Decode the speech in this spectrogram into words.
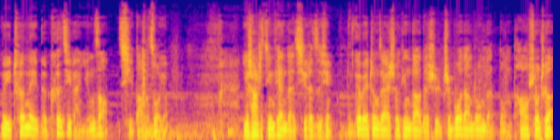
为车内的科技感营造起到了作用。以上是今天的汽车资讯，各位正在收听到的是直播当中的董涛说车，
